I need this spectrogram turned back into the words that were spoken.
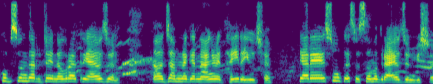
ખૂબ સુંદર જે નવરાત્રિ આયોજન જામનગરના આંગણે થઈ રહ્યું છે. ત્યારે શું કહેશો સમગ્ર આયોજન વિશે?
